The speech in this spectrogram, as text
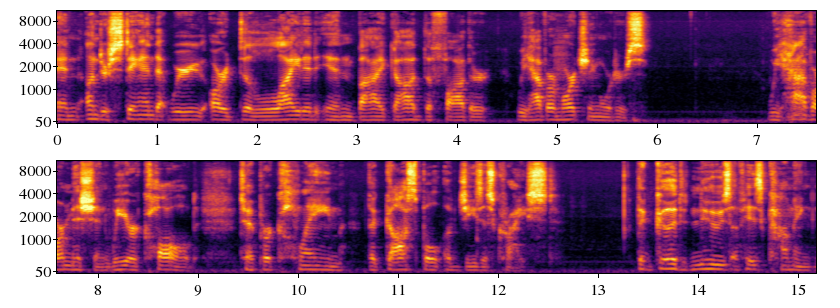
and understand that we are delighted in by God the Father. We have our marching orders. We have our mission. We are called to proclaim the gospel of Jesus Christ, the good news of his coming,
